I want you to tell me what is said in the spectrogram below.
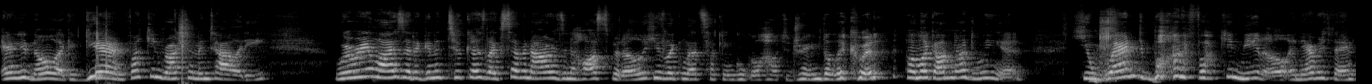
and you know like again fucking Russian mentality. We realized that it gonna took us like seven hours in the hospital. He's like, let's fucking Google how to drain the liquid. I'm like, I'm not doing it. He went bought a fucking needle and everything.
